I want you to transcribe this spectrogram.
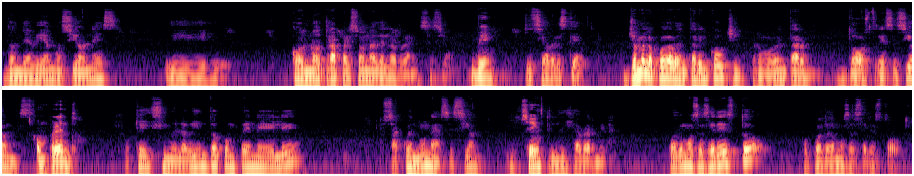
donde había emociones eh, con otra persona de la organización. Bien. Entonces, a ver, es que yo me lo puedo aventar en coaching, pero me voy a aventar dos, tres sesiones. Comprendo. Ok, si me lo aviento con PNL, lo saco en una sesión. Sí. Le dije, a ver, mira, podemos hacer esto o podemos hacer esto otro.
